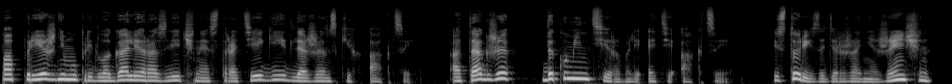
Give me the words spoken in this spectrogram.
по-прежнему предлагали различные стратегии для женских акций, а также документировали эти акции, истории задержания женщин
